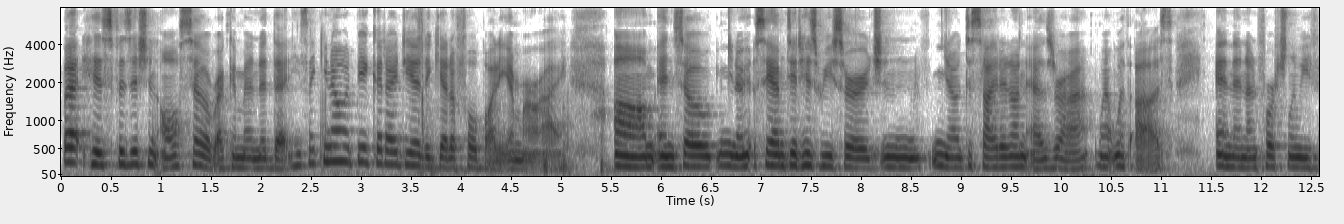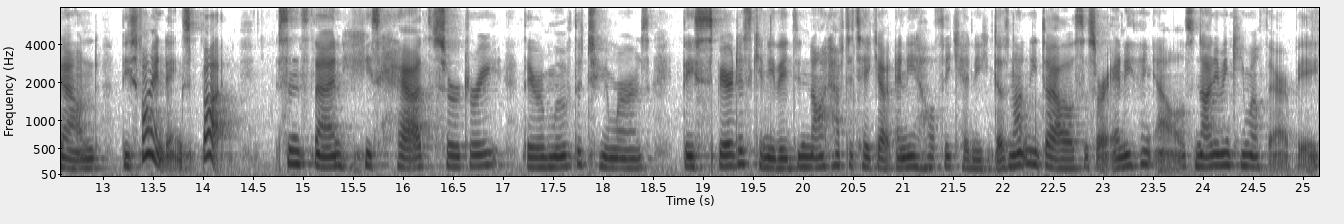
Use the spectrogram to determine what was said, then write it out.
But his physician also recommended that he's like, you know, it'd be a good idea to get a full body MRI. Um, and so, you know, Sam did his research and, you know, decided on Ezra, went with us. And then unfortunately, we found these findings. But since then, he's had surgery. They removed the tumors. They spared his kidney. They did not have to take out any healthy kidney. He does not need dialysis or anything else, not even chemotherapy.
